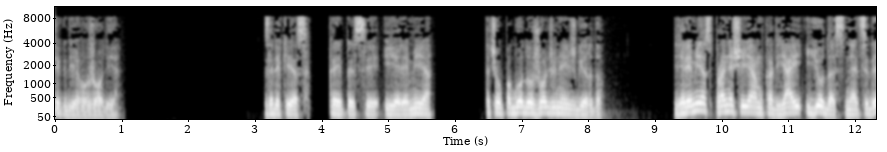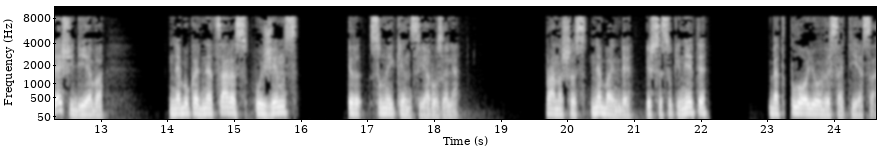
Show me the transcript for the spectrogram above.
tik Dievo žodyje. Zedekijas kreipėsi į Jeremiją, tačiau paguodo žodžių neišgirdo. Jeremijas pranešė jam, kad jei Judas neatsigręš į Dievą, nebukadnecaras užims ir sunaikins Jeruzalę pranašas nebandė išsisukinėti, bet klojo visą tiesą.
